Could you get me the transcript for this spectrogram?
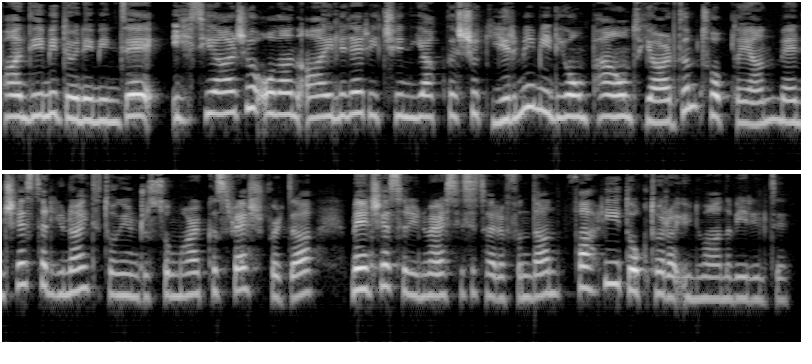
Pandemi döneminde ihtiyacı olan aileler için yaklaşık 20 milyon pound yardım toplayan Manchester United oyuncusu Marcus Rashford'a Manchester Üniversitesi tarafından Fahri Doktora ünvanı verildi.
